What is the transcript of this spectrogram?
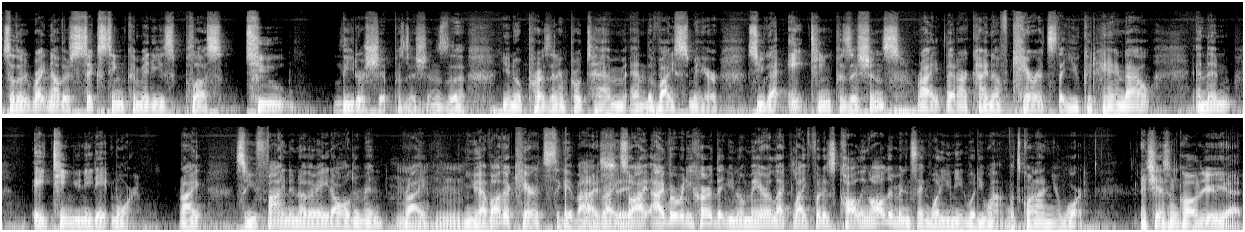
so right now there's 16 committees plus two leadership positions the you know president pro tem and the vice mayor. So you got 18 positions right that are kind of carrots that you could hand out. And then 18 you need eight more right? So you find another eight aldermen right? And you have other carrots to give out Mm-hmm. I right? See. so I, i've already heard that you know mayor-elect lightfoot is calling aldermen and saying what do you need? What do you want? What's going on in your ward and she hasn't called you yet.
